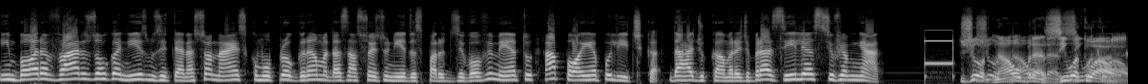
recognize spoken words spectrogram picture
embora vários organismos internacionais, como o Programa das Nações Unidas para o Desenvolvimento, apoiem a política. Da Rádio Câmara de Brasília, Silvia Minhato. Jornal Brasil Atual.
